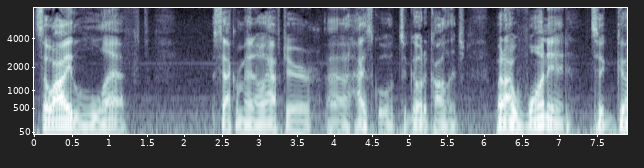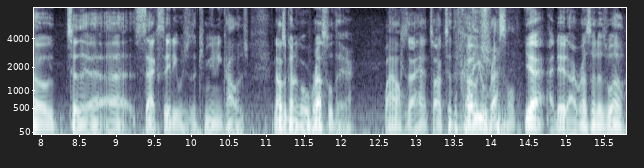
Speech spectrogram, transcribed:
so I left Sacramento after uh, high school to go to college, but I wanted to go to the uh, Sac City, which is a community college, and I was gonna go wrestle there wow. because I had talked to the coach. you wrestled. Yeah, I did. I wrestled as well,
